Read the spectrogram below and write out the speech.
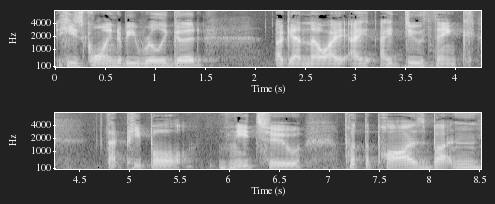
he's going to be really good. Again though, I, I, I do think that people need to put the pause button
